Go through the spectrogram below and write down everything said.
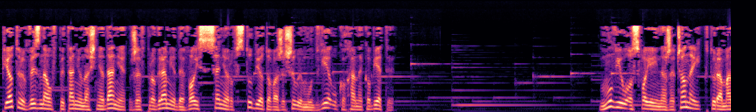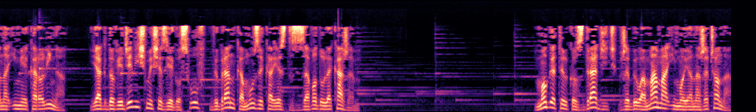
Piotr wyznał w pytaniu na śniadanie, że w programie The Voice Senior w studio towarzyszyły mu dwie ukochane kobiety. Mówił o swojej narzeczonej, która ma na imię Karolina. Jak dowiedzieliśmy się z jego słów, wybranka muzyka jest z zawodu lekarzem. Mogę tylko zdradzić, że była mama i moja narzeczona.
